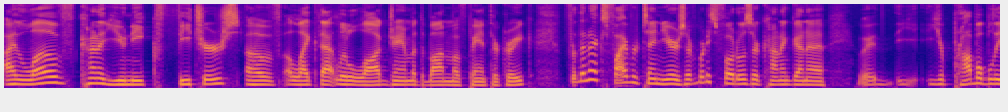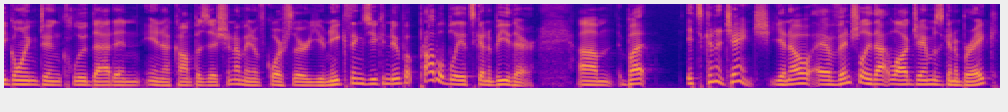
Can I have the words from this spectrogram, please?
I love kind of unique features of uh, like that little log jam at the bottom of Panther Creek. For the next five or ten years, everybody's photos are kind of gonna. uh, You're probably going to include that in in a composition. I mean, of course, there are unique things you can do, but probably it's going to be there. Um, but it's going to change. You know, eventually that log jam is going to break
